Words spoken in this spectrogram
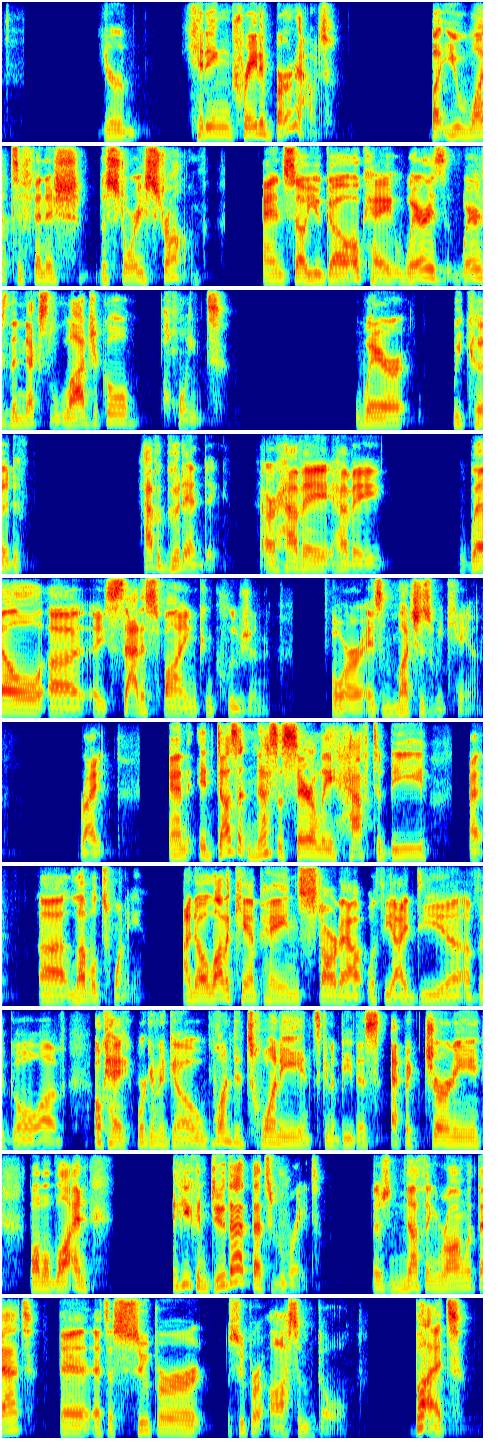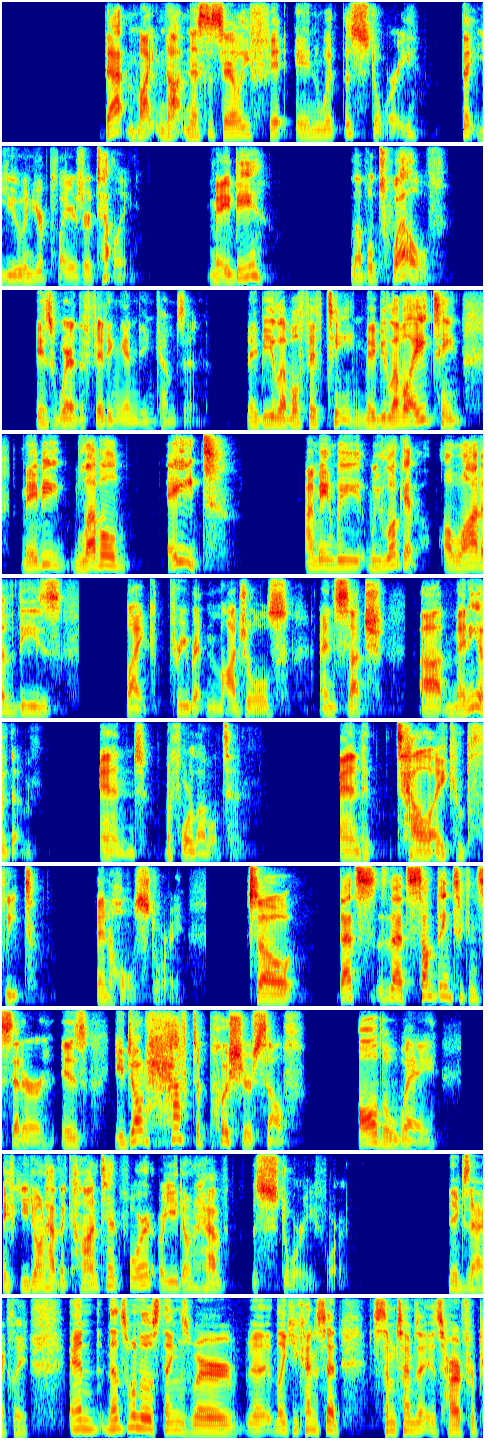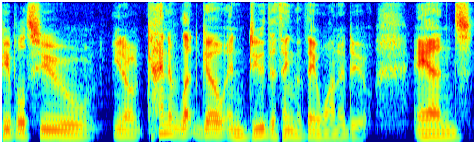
you're hitting creative burnout, but you want to finish the story strong. And so you go, okay, where is where is the next logical point where we could have a good ending or have a have a well uh, a satisfying conclusion for as much as we can right? And it doesn't necessarily have to be at uh, level 20 i know a lot of campaigns start out with the idea of the goal of okay we're going to go 1 to 20 and it's going to be this epic journey blah blah blah. And if you can do that that's great. There's nothing wrong with that. That that's a super super awesome goal. But that might not necessarily fit in with the story that you and your players are telling. Maybe level 12 is where the fitting ending comes in. Maybe level 15, maybe level 18, maybe level 8. I mean, we we look at a lot of these like pre-written modules and such, uh, many of them end before level 10 and tell a complete and whole story. So that's that's something to consider is you don't have to push yourself all the way if you don't have the content for it or you don't have the story for it. Exactly. And that's one of those things where, uh, like you kind of said, sometimes it's hard for people to, you know, kind of let go and do the thing that they want to do. And,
